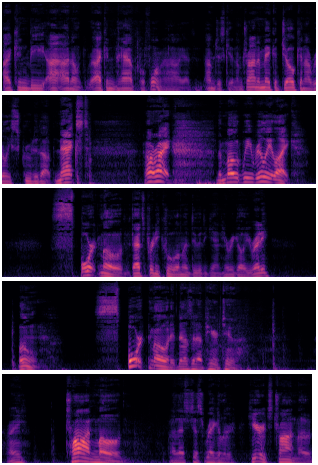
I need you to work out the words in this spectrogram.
I can be, I, I don't, I can have performance. Oh, I'm just kidding. I'm trying to make a joke and I really screwed it up. Next. All right, the mode we really like. Sport mode. That's pretty cool. I'm going to do it again. Here we go. You ready? Boom. Sport mode. It does it up here too. Ready? Tron mode. That's just regular. Here it's Tron mode.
